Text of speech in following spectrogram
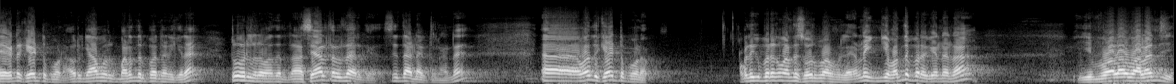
என்கிட்ட கேட்டு போனேன். அவர் ஞாபகம் இருக்கு, மறந்துருப்பார்னு நினைக்கிறேன். டூ வீலர் வந்து நான் சேலத்தில் தான் இருக்கேன். சித்தா டாக்டர் நான். வந்து கேட்டு போனேன். அதுக்கு பிறகு வந்து சோர்பாகம் இல்லை ஆனால் இங்கே வந்த பிறகு என்னென்னா இவ்வளவு அலைஞ்சு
